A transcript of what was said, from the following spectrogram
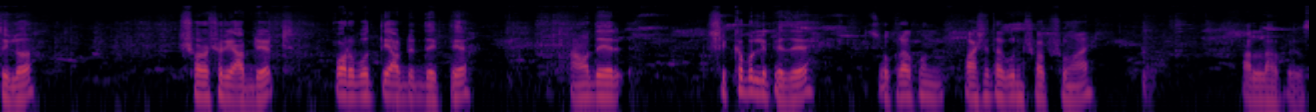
ছিল সরাসরি আপডেট। পরবর্তী আপডেট দেখতে আমাদের শিক্ষাপল্লী পেজে চোখ রাখুন, পাশে থাকুন সব সময় আল্লাহ হাফেজ।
